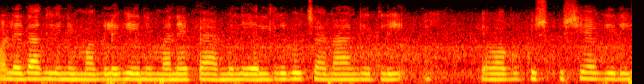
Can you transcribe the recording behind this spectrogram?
ಒಳ್ಳೆಯದಾಗಲಿ ನಿಮ್ಮ ಮಗಳಿಗೆ ನಿಮ್ಮ ಮನೆ ಫ್ಯಾಮಿಲಿ. ಎಲ್ರಿಗೂ ಚೆನ್ನಾಗಿರಲಿ. ಯಾವಾಗೂ ಖುಷಿ ಖುಷಿಯಾಗಿರಿ.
